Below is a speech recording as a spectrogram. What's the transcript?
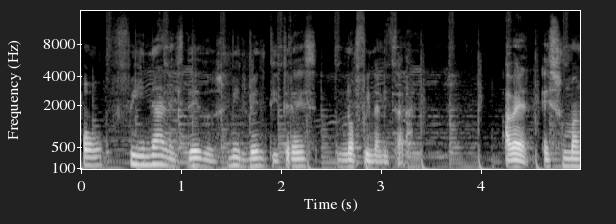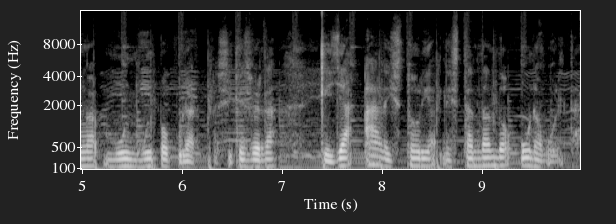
o finales de 2023 no finalizará. A ver, es un manga muy muy popular, pero sí que es verdad que ya a la historia le están dando una vuelta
